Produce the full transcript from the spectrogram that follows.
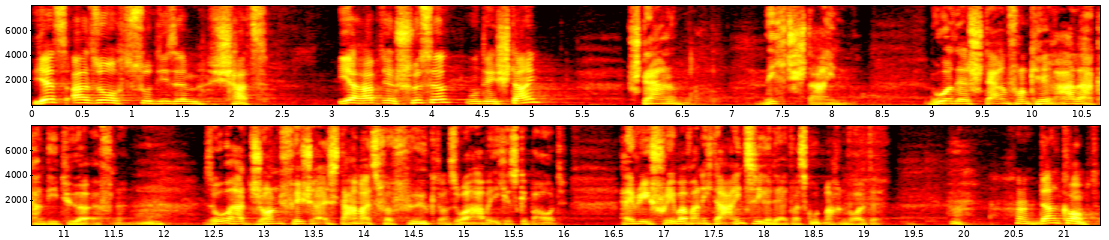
Jetzt also zu diesem Schatz. Ihr habt den Schlüssel und den Stein? Stern, nicht Stein. Nur der Stern von Kerala kann die Tür öffnen. So hat John Fisher es damals verfügt und so habe ich es gebaut. Harry Schreber war nicht der Einzige, der etwas gut machen wollte. Dann kommt.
